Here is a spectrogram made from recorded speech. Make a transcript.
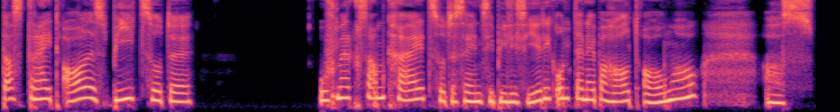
das trägt alles bei zu der Aufmerksamkeit, zu der Sensibilisierung und dann eben halt auch mal als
